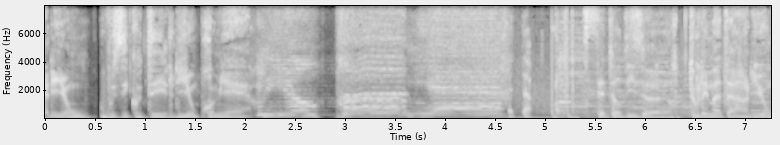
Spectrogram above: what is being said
À Lyon, vous écoutez Lyon Première. 7h10h, tous les matins à Lyon,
